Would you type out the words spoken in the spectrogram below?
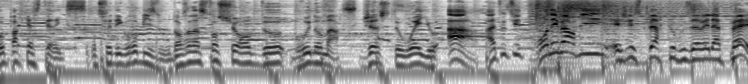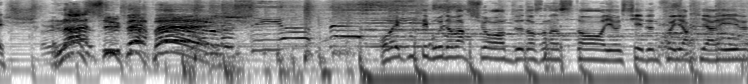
au parc Astérix. On te fait des gros bisous. Dans un instant sur Europe 2, Bruno Mars, Just the Way You Are. A tout de suite. On est mardi et j'espère que vous avez la pêche. La super pêche On va écouter Bruno Mars sur Europe 2 dans un instant. Il y a aussi Eden Foyer qui arrive.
